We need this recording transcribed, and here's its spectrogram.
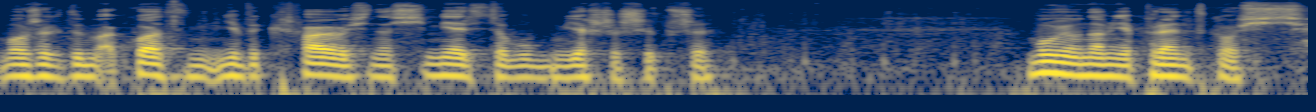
może gdybym akurat nie wykrwawiał się na śmierć, to byłbym jeszcze szybszy. Mówią na mnie prędkość.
